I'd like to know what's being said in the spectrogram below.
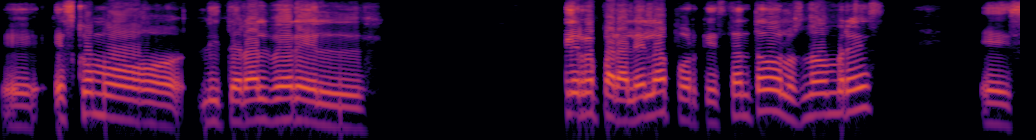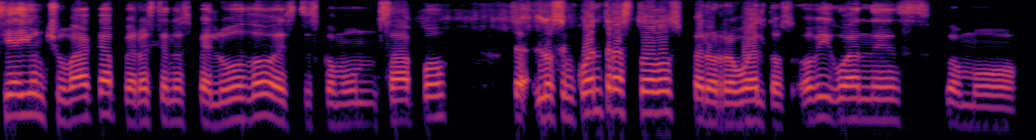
eh, es como literal ver el Tierra Paralela, porque están todos los nombres, eh, sí hay un chubaca, pero este no es peludo, este es como un sapo. O sea, los encuentras todos, pero revueltos. Obi-Wan es como.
